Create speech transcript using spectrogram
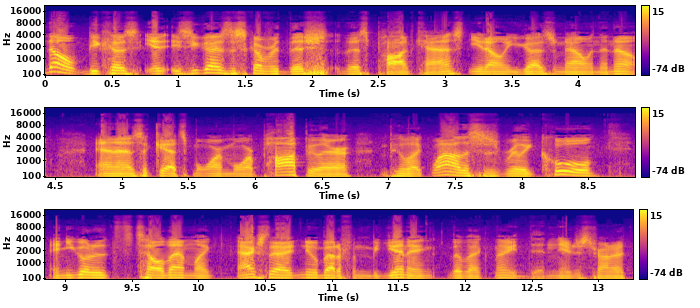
no, because i- as you guys discovered this this podcast, you know, you guys are now in the know. And as it gets more and more popular, and people are like, "Wow, this is really cool," and you go to t- tell them, like, "Actually, I knew about it from the beginning." They're like, "No, you didn't. You're just trying to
